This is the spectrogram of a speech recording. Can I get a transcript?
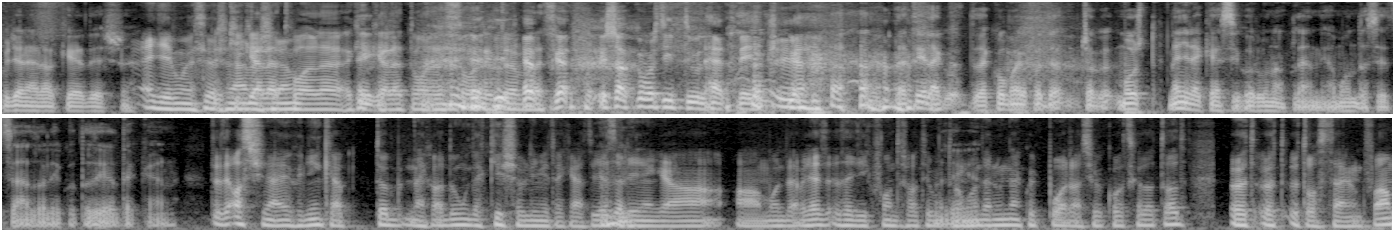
Ugyanerre a kérdésre. Egy év múlva szívesen ki kellett volna, ki kellett volna szólni többet. És akkor most itt ülhetnénk. Igen. De tényleg, de komoly, de csak most mennyire kell szigorúnak lenni, ha mondasz egy százalékot, az érdekelne. Tehát azt csináljuk, hogy inkább többnek adunk, de kisebb limiteket. Ugye ez a Mhm. lényege a, a modell, vagy ez, ez egyik fontos attribútum a modellünknek, hogy porlasztjuk a kockázatot. Öt, öt, öt osztályunk van,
